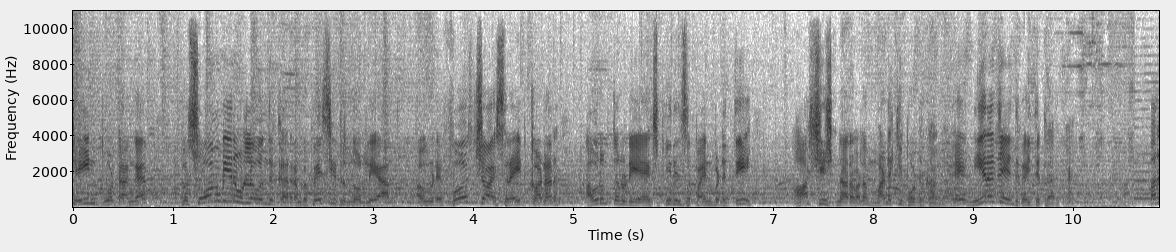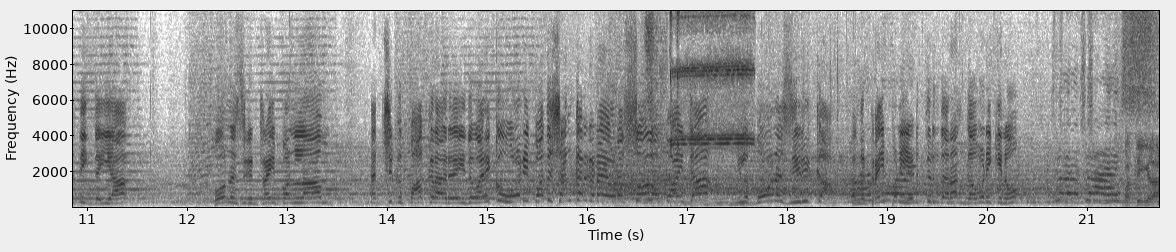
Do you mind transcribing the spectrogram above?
செயின் போட்டாங்க. இப்ப சோம்பேறி உள்ள வந்திருக்காரு. நம்ம பேசிட்டு இருந்தோம் இல்லையா? அவங்களுடைய ஃபர்ஸ்ட் சாய்ஸ் ரைட் கார்னர் அவரும் தன்னுடைய எக்ஸ்பீரியன்ஸை பயன்படுத்தி ஆஷிஷ் நார்வால மடக்கி போட்டிருக்காங்க. ஏ நீரஜ் இந்த கைத்துட்டாருங்க பர்த்திக் தையா போனஸுக்கு ட்ரை பண்ணலாம். டச்சுக்கு பாக்குறாரு. இது வரைக்கும் ஓடி பார்த்து சங்கர் கடாயோட சோலோ போனஸ் இருக்கா? அங்க ட்ரை பண்ணி எடுத்திருந்தாரான்னு கவனிக்கணும். பாத்தீங்களா?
